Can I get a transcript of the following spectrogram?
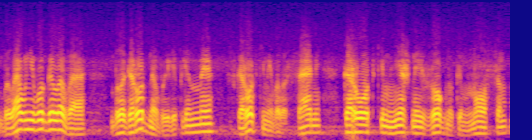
была у него голова, благородно вылепленная, с короткими волосами, коротким, нежно изогнутым носом,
